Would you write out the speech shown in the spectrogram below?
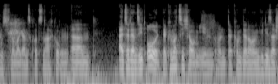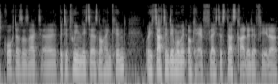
Muss ich nochmal ganz kurz nachgucken. Ähm, als er dann sieht, oh, der kümmert sich ja um ihn. Und da kommt dann auch irgendwie dieser Spruch, dass er sagt, äh, bitte tu ihm nichts, er ist noch ein Kind. Und ich dachte in dem Moment, okay, vielleicht ist das gerade der Fehler.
